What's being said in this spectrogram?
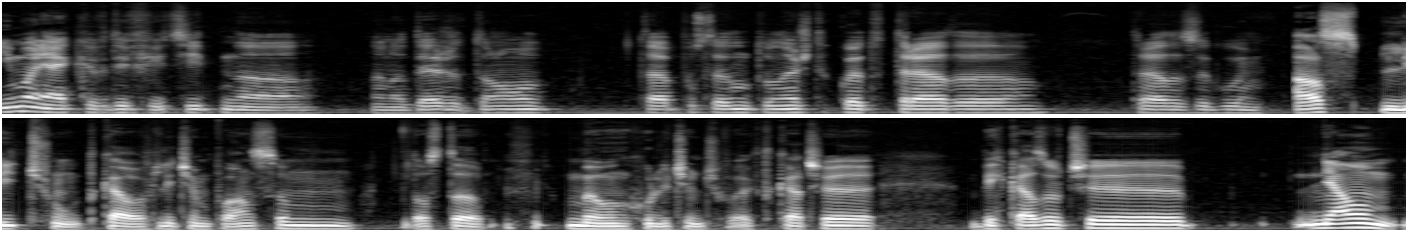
има някакъв дефицит на, на надеждата, но това е последното нещо, което трябва да, трябва да загубим. Аз лично, така в личен план съм доста меланхоличен човек, така че бих казал, че нямам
